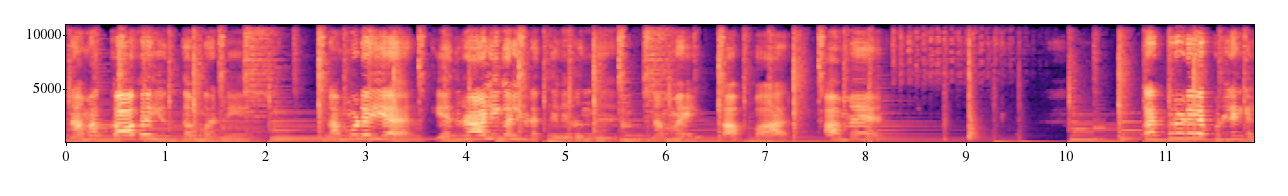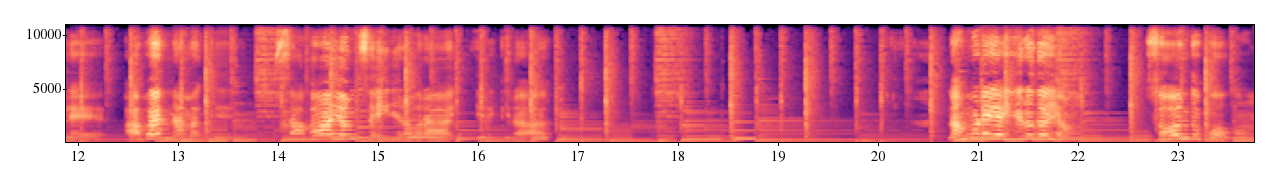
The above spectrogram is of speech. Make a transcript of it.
நமக்காக யுத்தம் பண்ணி நம்முடைய எதிராளிகளிடத்திலிருந்து நம்மை காப்பார். ஆமே கர்த்தருடைய பிள்ளைகளே அவர் நமக்கு சகாயம் செய்கிறவராய் இருக்கிறார். நம்முடைய இருதயம் சோர்ந்து போகும்.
